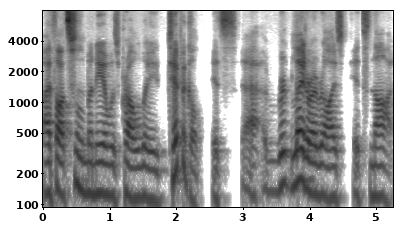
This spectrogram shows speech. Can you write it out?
I thought Sulmania was probably typical. It's uh, re- later I realized it's not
